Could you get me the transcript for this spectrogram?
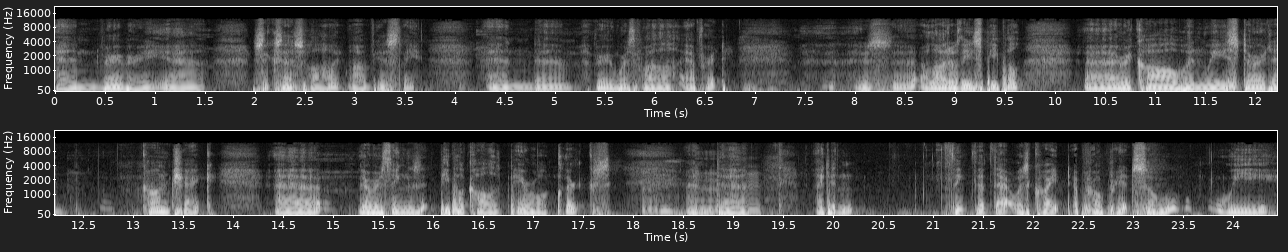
and very very uh, successful, obviously, and a very worthwhile effort. There's a lot of these people. I recall when we started Comcheq, uh, there were things people called payroll clerks, and uh, Mhm. I didn't think that that was quite appropriate, so we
